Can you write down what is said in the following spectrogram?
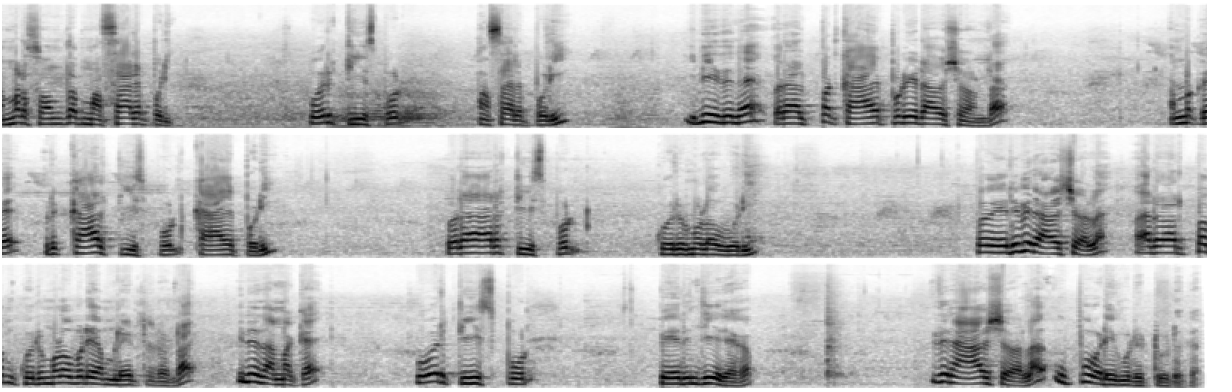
നമ്മുടെ സ്വന്തം മസാലപ്പൊടി ഒരു ടീസ്പൂൺ മസാലപ്പൊടി. ഇനി ഇതിന് ഒരല്പം കായപ്പൊടിയുടെ ആവശ്യമുണ്ട്. നമുക്ക് ഒരു കാൽ ടീസ്പൂൺ കായപ്പൊടി ഒരര ടീസ്പൂൺ കുരുമുളക് പൊടി. ഇപ്പോൾ എരിവിന് ആവശ്യമുള്ള കുരുമുളക് പൊടി നമ്മൾ ഇട്ടിട്ടുണ്ട്. ഇനി നമുക്ക് ഒരു ടീസ്പൂൺ പെരിഞ്ജീരകം ഇതിനാവശ്യമുള്ള ഉപ്പ് പൊടിയും കൂടി ഇട്ട് കൊടുക്കുക.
